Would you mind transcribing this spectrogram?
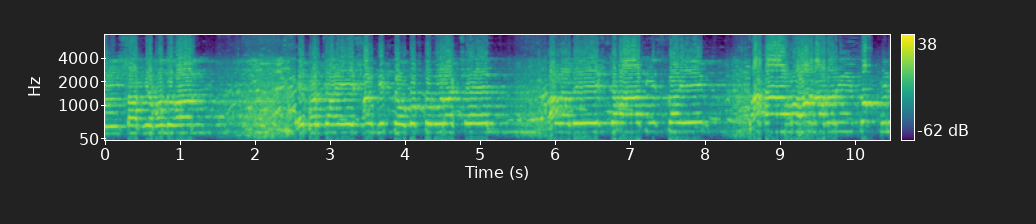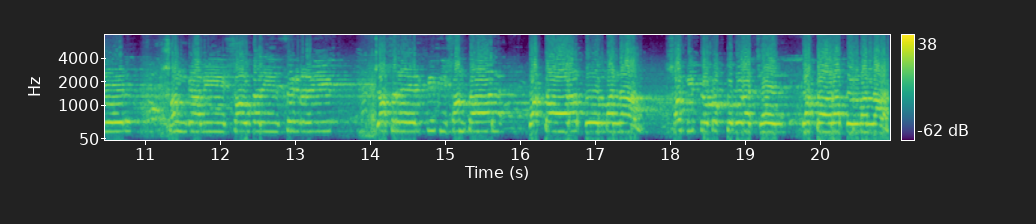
সংগ্রামী সাথী বন্ধুগণ, এ পর্যায়ে সংক্ষিপ্ত বক্তব্য রাখছেন বাংলাদেশ জামাত ইসলামী ঢাকা মহানগরী দক্ষিণের সংগ্রামী সহকারী সেক্রেটারি যশোরের কৃতি সন্তান ডক্টর আব্দুল মান্নান। সংক্ষিপ্ত বক্তব্য রাখছেন ডক্টর আব্দুল মান্নান।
